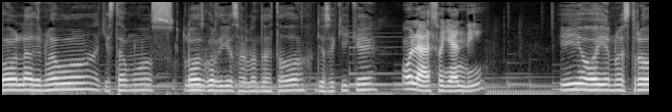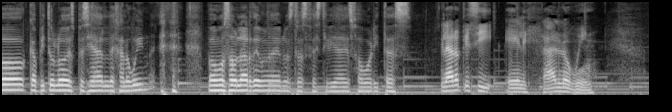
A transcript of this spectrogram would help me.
Hola de nuevo, aquí estamos los gordillos hablando de todo. Yo soy Kike. Hola, soy Andy. Y hoy en nuestro capítulo especial de Halloween vamos a hablar de una de nuestras festividades favoritas. Claro que sí, el Halloween.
